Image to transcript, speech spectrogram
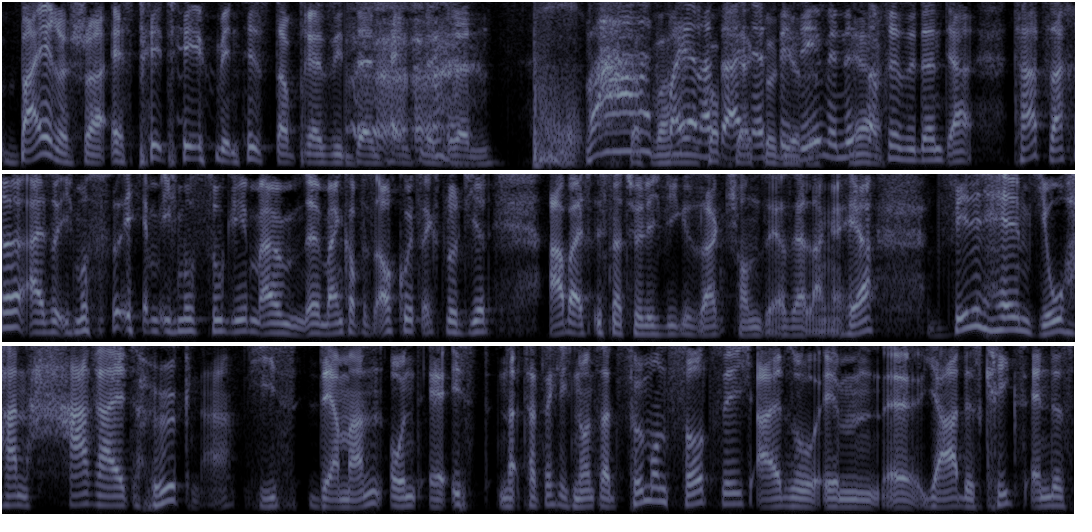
bayerischer SPD-Ministerpräsident hängt mit drin. Was? Bayern hatte einen SPD-Ministerpräsident. Ja. ja. Tatsache. Also ich muss, ich muss zugeben, ähm, äh, mein Kopf ist auch kurz explodiert. Aber es ist natürlich, wie gesagt, schon sehr, sehr lange her. Wilhelm Johann Harald Högner hieß der Mann und er ist tatsächlich 1945, also im äh, Jahr des Kriegsendes,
